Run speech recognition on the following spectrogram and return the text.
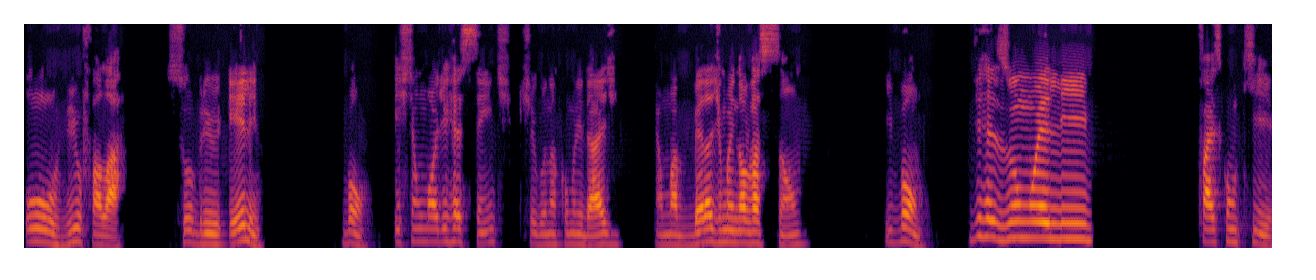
ou ouviu falar sobre ele, bom, este é um mod recente que chegou na comunidade, é uma bela de uma inovação. E bom, de resumo, ele faz com que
